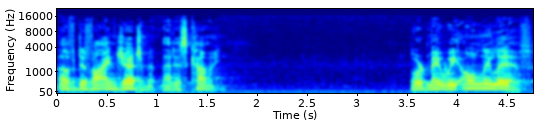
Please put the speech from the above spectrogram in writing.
of divine judgment that is coming. Lord, may we only live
